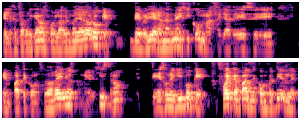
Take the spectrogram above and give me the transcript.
el centroamericanos por la medalla de oro, que debería ganar México, más allá de ese empate con los salvadoreños, como ya dijiste, ¿no? Es un equipo que fue capaz de competirle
